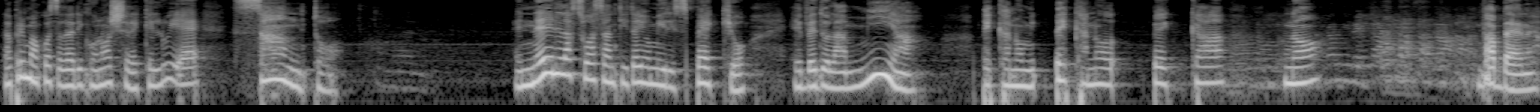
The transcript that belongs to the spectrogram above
La prima cosa da riconoscere è che Lui è santo. E nella sua santità io mi rispecchio e vedo la mia peccano, peccano, pecca, no? Va bene.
